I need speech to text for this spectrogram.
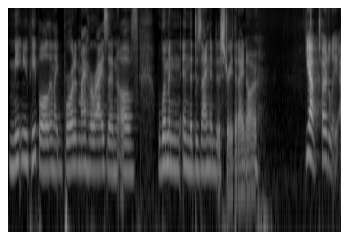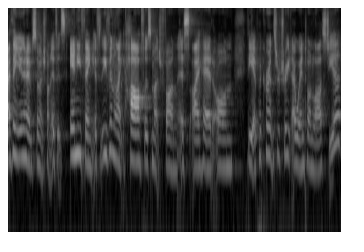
meet new people and like broaden my horizon of women in the design industry that I know. Yeah, totally. I think you're gonna have so much fun. If it's anything, if even like half as much fun as I had on the Epicurrence retreat I went on last year,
